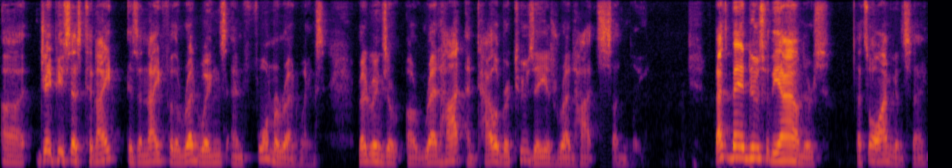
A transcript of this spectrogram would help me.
Uh, JP says tonight is a night for the Red Wings and former Red Wings. Red Wings are, are red hot, and Tyler Bertuzzi is red hot suddenly. That's bad news for the Islanders. That's all I'm going to say.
